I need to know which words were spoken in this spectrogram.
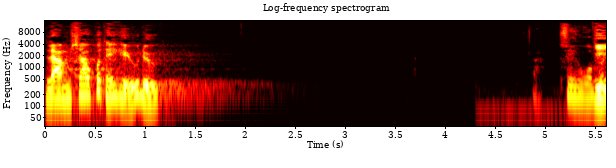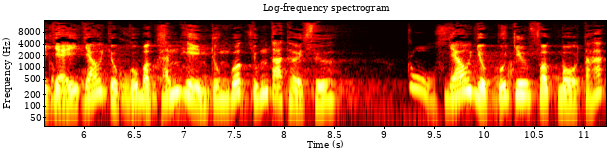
Làm sao có thể hiểu được? Vì vậy giáo dục của bậc thánh hiền trung quốc chúng ta thời xưa. Giáo dục của chư phật bồ tát.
